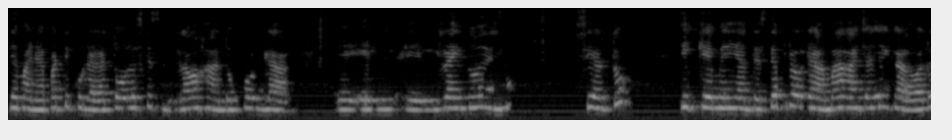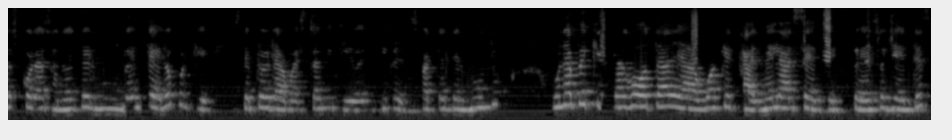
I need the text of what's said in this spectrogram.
de manera particular a todos los que están trabajando por la, eh, el, el reino de Dios, ¿cierto? Y que mediante este programa haya llegado a los corazones del mundo entero, porque este programa es transmitido en diferentes partes del mundo. Una pequeña gota de agua que calme la sed de ustedes oyentes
